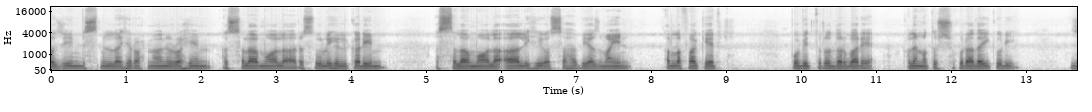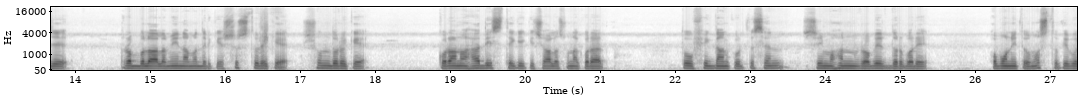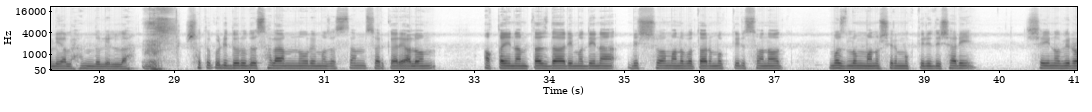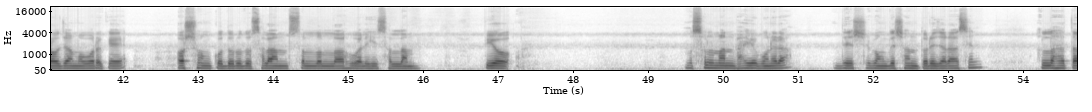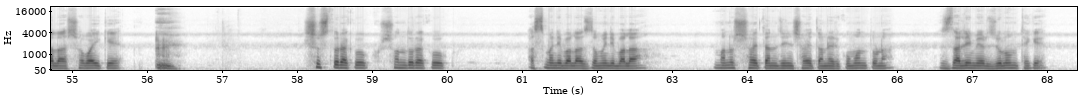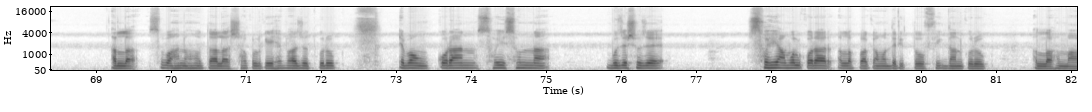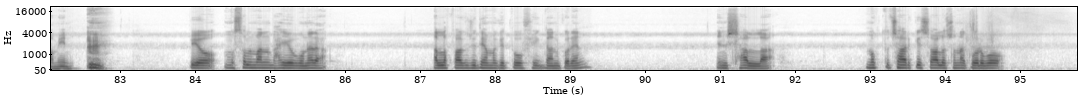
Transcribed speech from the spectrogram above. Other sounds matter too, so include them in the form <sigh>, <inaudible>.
রাজিম বিসমিল্লাহ রহমান রহিম আসসালাম আলা রসুলহিল করিম আসসালাম আলা আলহি ওসাহাবি আজমাইন আল্লাহ ফাকের পবিত্র দরবারে কালেমত শুকুর আদায় করি যে রব্বুল আলমিন আমাদেরকে সুস্থ রেখে, সুন্দর রেখে কোরআন হাদিস থেকে কিছু আলোচনা করার তৌফিক দান করতেছেন সেই মহান রবের দরবারে। অবনীত মস্তকে বলি, আলহামদুলিল্লাহ। শতকোটি দরুদ সালাম নূরে মুজাসসাম, সরকারে আলম, আকাইনাম তাজদারি মদিনা, বিশ্ব মানবতার মুক্তির সনদ মজলুম মানুষের মুক্তির দিশারি। সেই নবীর রওজা মোবারকে অসংখ্য দরুদ সালাম সাল্লাল্লাহু আলহি সাল্লাম। প্রিয় মুসলমান ভাই ও বোনেরা, দেশ এবং দেশান্তরে যারা আছেন, আল্লাহ তালা সবাইকে <clears throat> সুস্থ রাখুক, সুন্দর রাখুক, আসমানি বালা, জমিনি বালা, মানুষ শয়তান, জিন শয়তানের কুমন্ত্রণা, জালিমের জুলুম থেকে আল্লাহ সুবাহানহ তালা সকলকে হেফাজত করুক এবং কোরআন, সহি সন্না বুঝে সুঝে সহি আমল করার আল্লাহ পাক আমাদের তৌফিক দান করুক। আল্লাহ মামিন <clears throat> প্রিয় মুসলমান ভাই বোনেরা আল্লাহ পাক যদি আমাকে তৌফিক দান করেন ইনশাল্লাহ মুক্ত ছাড় কিছু আলোচনা করব।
